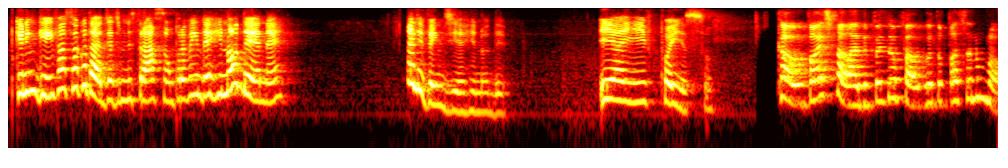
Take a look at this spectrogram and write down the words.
Porque ninguém faz faculdade de administração para vender Rinodê, né? Ele vendia Rinodê. E aí foi isso. Calma, pode falar, depois eu falo que eu tô passando mal.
